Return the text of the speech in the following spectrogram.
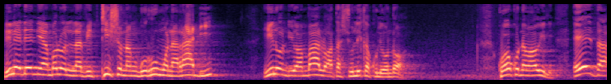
Lile deni ambalo lina vitisho na ngurumo na radi hilo ndio ambalo atashughulika kuliondoa. Kwa hiyo kuna mawili. Eidha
